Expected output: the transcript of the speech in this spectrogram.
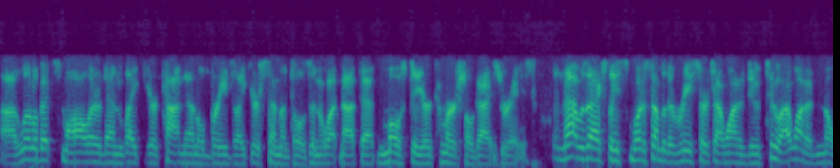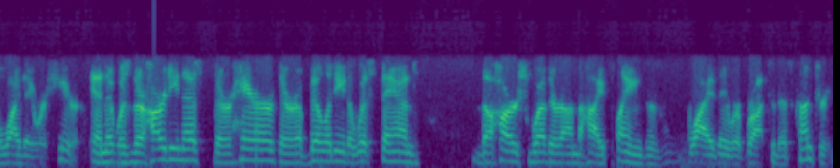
a little bit smaller than like your continental breeds, like your Simmentals and whatnot that most of your commercial guys raise. And that was actually one of some of the research I wanted to do too. I wanted to know why they were here, and it was their hardiness, their hair, their ability to withstand the harsh weather on the high plains is why they were brought to this country.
